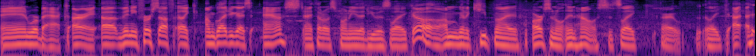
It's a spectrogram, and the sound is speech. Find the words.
And we're back. All right, uh, Vinnie. First off, like I'm glad you guys asked. I thought it was funny that he was like, "Oh, I'm gonna keep my arsenal in house." It's like, all right, like I, I,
